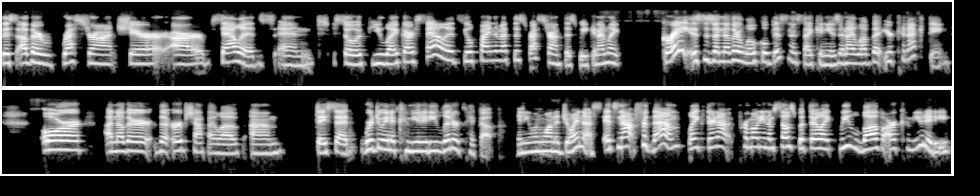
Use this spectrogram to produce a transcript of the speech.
this other restaurant share our salads. And so if you like our salads, you'll find them at this restaurant this week. And I'm like, great, this is another local business I can use. And I love that you're connecting. Or another, the herb shop I love, um, they said, we're doing a community litter pickup. Anyone want to join us? It's not for them. Like they're not promoting themselves, but they're like, we love our community.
